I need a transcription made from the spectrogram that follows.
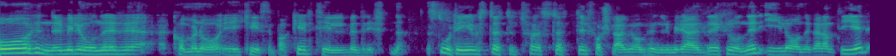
Og 100 millioner kommer nå i krisepakker til bedriftene. Stortinget støtter forslaget om 100 milliarder kroner i lånegarantier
